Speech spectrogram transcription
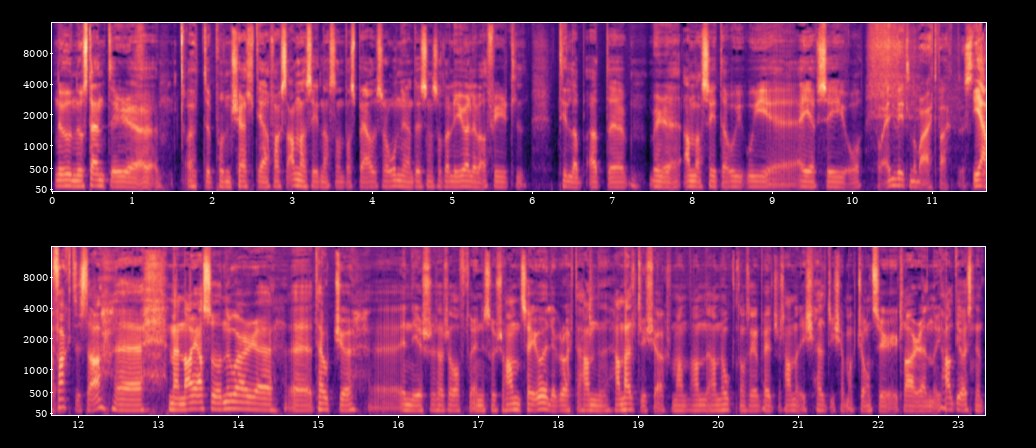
nu nu ständer att på den skält jag faktiskt andra sidan som på spel så hon är det som så där lever väl fri till till att bli andra sidan i i AFC och och en vill nummer 1 faktiskt. Ja faktiskt ja. Eh men nej alltså nu är eh Tauche inne i så så ofta i så han säger öliga grekt han han helt i kök som han han han hookar sig Peters han är inte helt i kök Mac Jones är klar än och helt i ösnet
